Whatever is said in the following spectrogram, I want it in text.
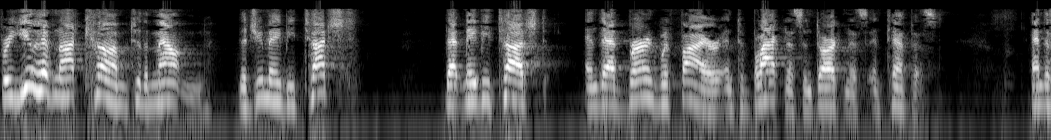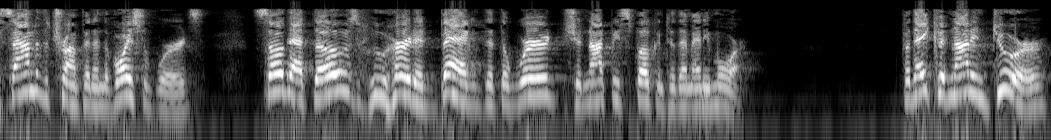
For you have not come to the mountain that you may be touched, that may be touched, and that burned with fire into blackness and darkness and tempest, and the sound of the trumpet and the voice of words, so that those who heard it begged that the word should not be spoken to them any more. For they could not endure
